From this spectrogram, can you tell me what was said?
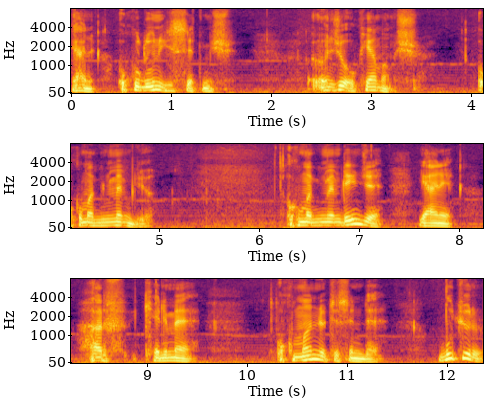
Yani okuduğunu hissetmiş. Önce okuyamamış. Okuma bilmem diyor. Okuma bilmem deyince yani harf, kelime okumanın ötesinde bu tür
